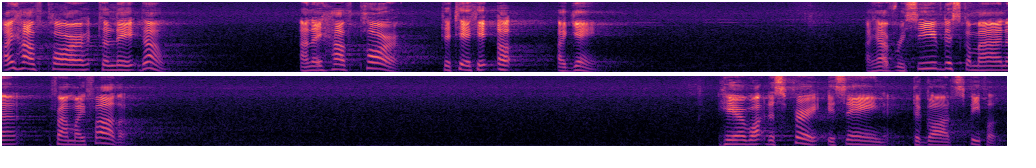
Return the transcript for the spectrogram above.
I have power to lay it down, and I have power to take it up again. I have received this command uh, from my Father. Hear what the Spirit is saying to God's people.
